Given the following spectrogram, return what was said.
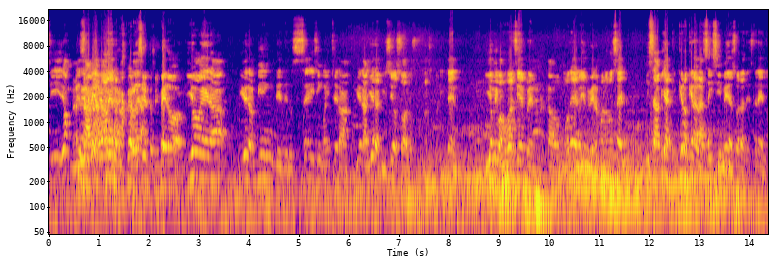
Sí, yo me sabía, pero no me acuerdo. Pero yo era, yo era bien, desde los 6, 5 años, era, yo, era, yo era vicioso a los, a Super Nintendo. Y yo me iba a jugar siempre en el mercado modelo, yo vivía en Palo Rosel. Y sabía que creo que era las 6 y media horas de estreno.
